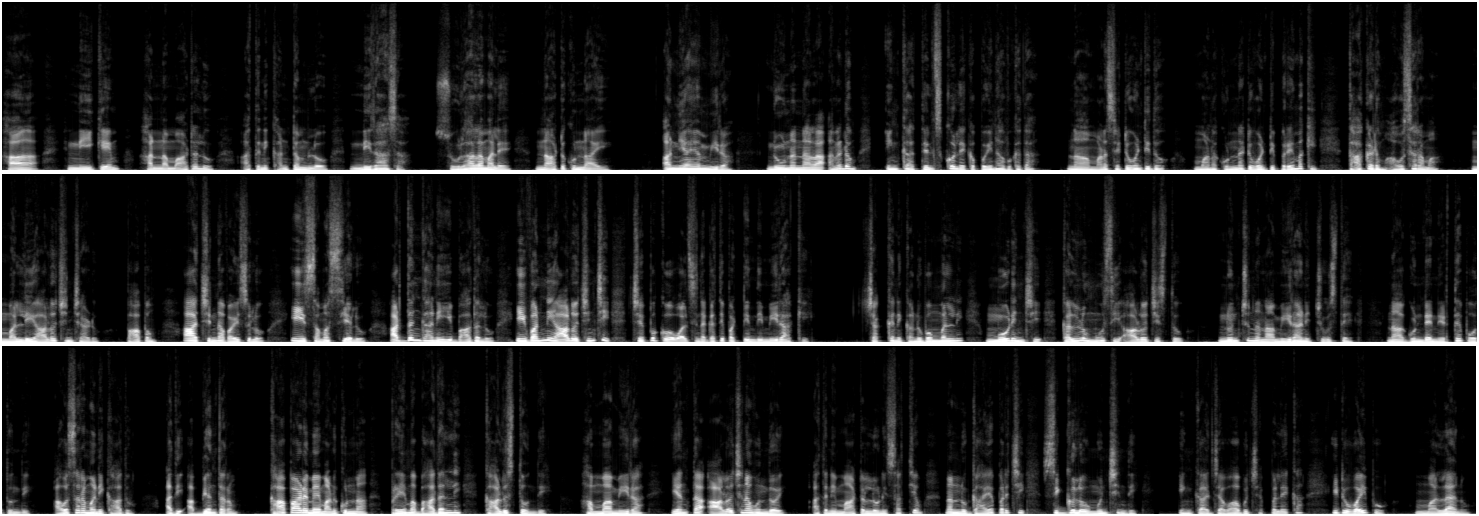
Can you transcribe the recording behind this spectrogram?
హా నీకేం? అన్న మాటలు అతని కంఠంలో నిరాశ శూలాలమలే నాటుకున్నాయి. అన్యాయం మీరా? నువ్వు నన్నలా అనడం ఇంకా తెలుసుకోలేకపోయినావు కదా? నా మనసెటువంటిదో మనకున్నటువంటి ప్రేమకి తాకడం అవసరమా? మళ్ళీ ఆలోచించాడు. పాపం ఆ చిన్న వయసులో ఈ సమస్యలు అర్థంగాని ఈ బాధలు ఇవన్నీ ఆలోచించి చెప్పుకోవాల్సిన గతి పట్టింది మీరాకి. చక్కని కనుబొమ్మల్ని మూడించి కళ్ళు మూసి ఆలోచిస్తూ నుంచున్న నా మీరాని చూస్తే నా గుండె నిర్తెపోతుంది అవసరమని కాదు అది అభ్యంతరం. కాపాడమేమనుకున్న ప్రేమ బాధల్ని కాలుస్తోంది. హమ్మా మీరా ఎంత ఆలోచన ఉందోయ్. అతని మాటల్లోని సత్యం నన్ను గాయపరిచి సిగ్గులో ముంచింది. ఇంకా జవాబు చెప్పలేక ఇటువైపు మల్లాను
